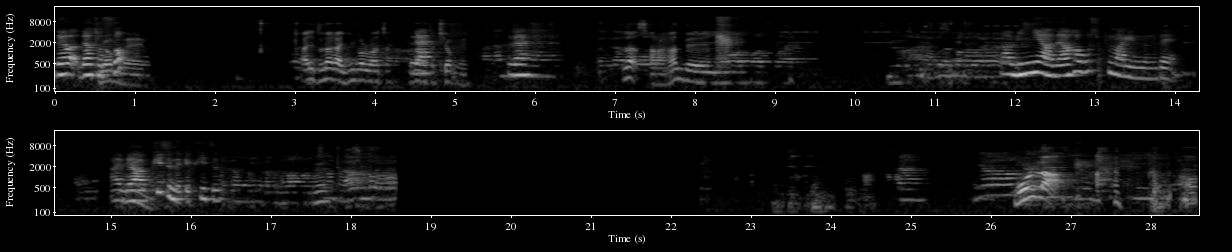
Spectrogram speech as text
내가 내가 졌어? 귀엽네. 아니 누나가 이긴 걸로 하자. 누나가 그래. 더 귀엽네. 그래. 누나 사랑한대 야 민니야 내가 하고 싶은 말이 있는데. 아니 내가 퀴즈 낼게 퀴즈. 몰라 어,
